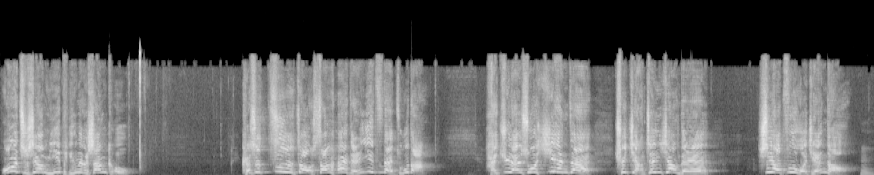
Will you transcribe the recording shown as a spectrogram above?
我们只是要弥平那个伤口，可是制造伤害的人一直在阻挡，还居然说现在去讲真相的人。是要自我检讨，嗯，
